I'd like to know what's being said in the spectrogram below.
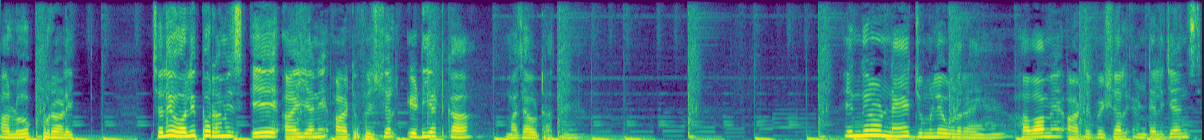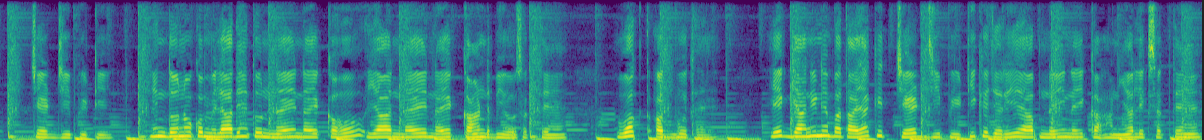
आलोक पुराणिक। चलिए होली पर हम इस ए आई यानी आर्टिफिशियल इडियट का मज़ा उठाते हैं। इन दिनों नए जुमले उड़ रहे हैं। हवा में आर्टिफिशियल इंटेलिजेंस चैट जीपीटी इन दोनों को मिला दें तो नए नए कहो या नए नए कांड भी हो सकते हैं। वक्त अद्भुत है। एक ज्ञानी ने बताया कि चैट जीपीटी के ज़रिए आप नई नई कहानियाँ लिख सकते हैं।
